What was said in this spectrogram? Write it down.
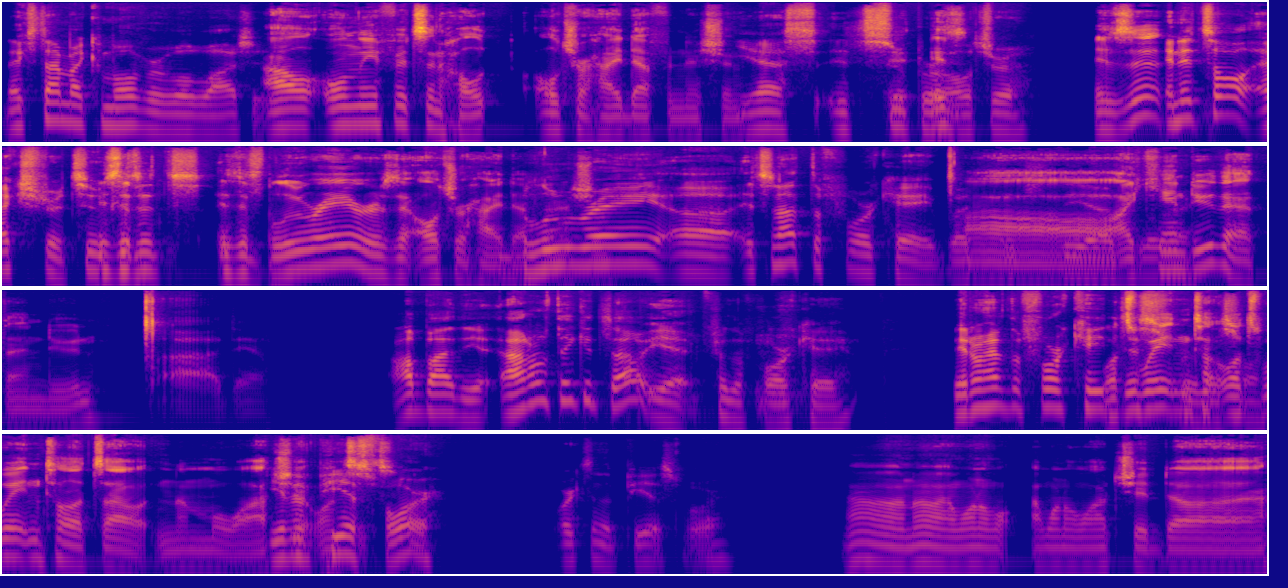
next time I come over, we'll watch it. I'll only if it's in hul- ultra high definition. yes, it's super Is- ultra, Is it? and it's all extra too. Is it- it's Is it Blu-ray or is it ultra high definition? Blu-ray? Uh, it's not the 4K, but Oh, the, uh, I can't do that then, dude. Ah, damn. I'll buy the. I don't think it's out yet for the 4K. They don't have the 4K. Let's wait until let's one. wait until it's out and then we'll watch You have it. a PS4. Works in the PS4. No, no, I want to I want to watch it. uh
